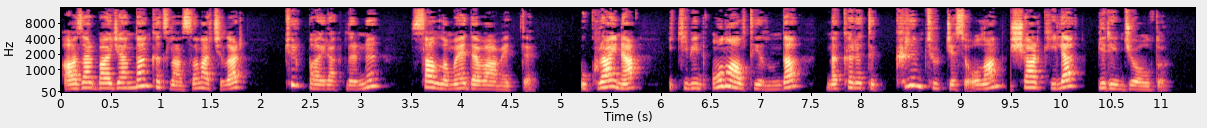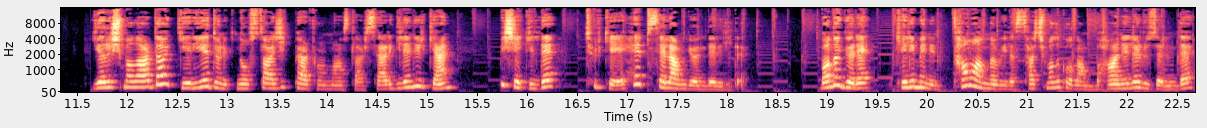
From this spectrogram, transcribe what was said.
Azerbaycan'dan katılan sanatçılar Türk bayraklarını sallamaya devam etti. Ukrayna 2016 yılında nakaratı Kırım Türkçesi olan şarkıyla birinci oldu. Yarışmalarda geriye dönük nostaljik performanslar sergilenirken bir şekilde Türkiye'ye hep selam gönderildi. Bana göre kelimenin tam anlamıyla saçmalık olan bahaneler üzerinde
